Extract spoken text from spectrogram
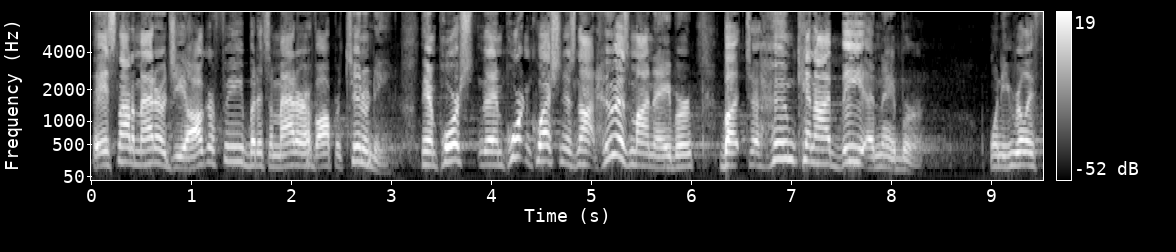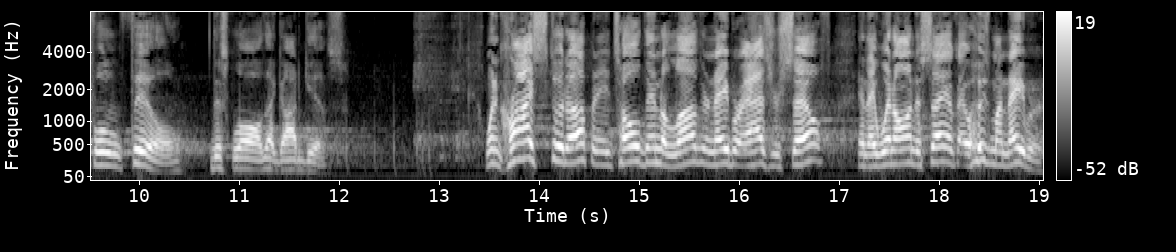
It's not a matter of geography, but it's a matter of opportunity. The important, the important question is not who is my neighbor, but to whom can I be a neighbor when you really fulfill this law that God gives. When Christ stood up and he told them to love your neighbor as yourself, and they went on to say, okay, well, who's my neighbor?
